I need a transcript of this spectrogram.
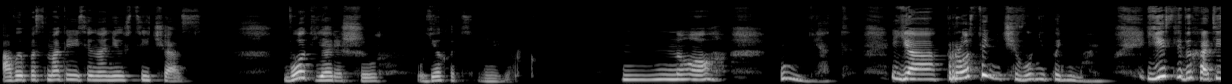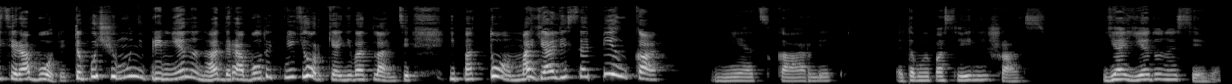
А вы посмотрите на них сейчас. Вот я решил уехать в Нью-Йорк. Но «Нет, я просто ничего не понимаю. Если вы хотите работать, то почему непременно надо работать в Нью-Йорке, а не в Атланте? И потом, моя лесопилка!» «Нет, Скарлетт, это мой последний шанс. Я еду на север.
